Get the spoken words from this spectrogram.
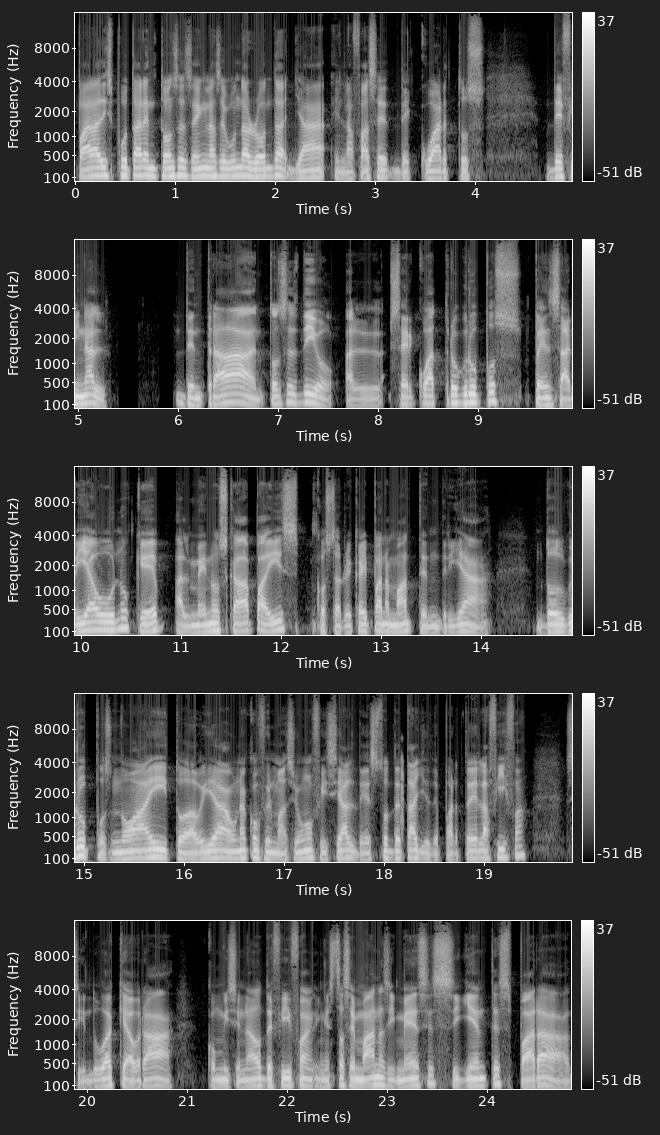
para disputar entonces en la segunda ronda ya en la fase de cuartos de final. De entrada, entonces digo, al ser cuatro grupos, pensaría uno que al menos cada país, Costa Rica y Panamá, tendría dos grupos. No hay todavía una confirmación oficial de estos detalles de parte de la FIFA. Sin duda que habrá comisionados de FIFA en estas semanas y meses siguientes para,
